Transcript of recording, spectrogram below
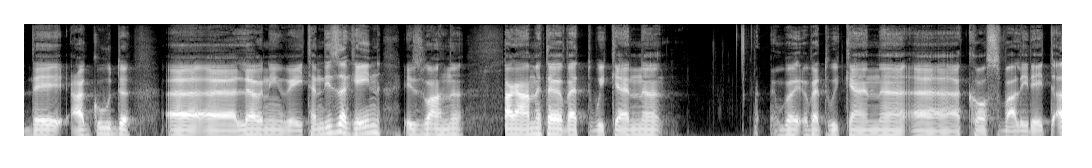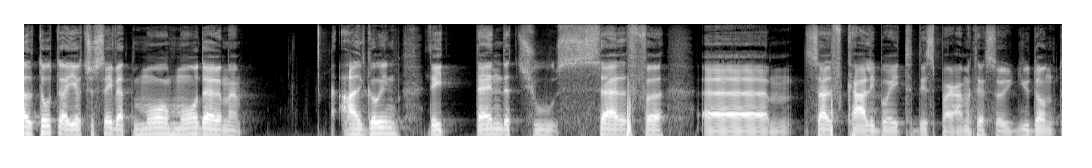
the a good uh, uh learning rate. And this again is one parameter that we can uh, that we can uh, uh, cross-validate. Although I have to say that more modern algorithms they tend to self um, self-calibrate this parameter, so you don't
